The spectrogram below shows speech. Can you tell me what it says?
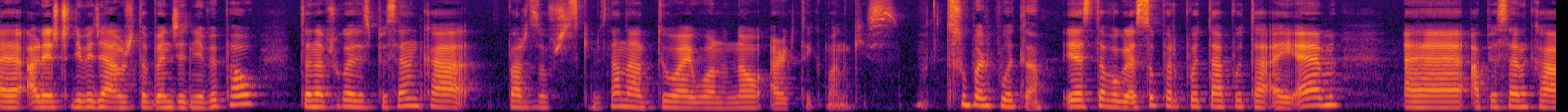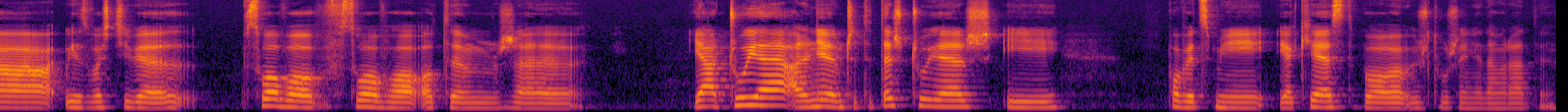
e, ale jeszcze nie wiedziałam, że to będzie niewypał, to na przykład jest piosenka bardzo wszystkim znana Do I Wanna Know Arctic Monkeys. Super płyta. Jest to w ogóle super płyta, płyta AM, e, a piosenka jest właściwie słowo w słowo o tym, że ja czuję, ale nie wiem, czy ty też czujesz i powiedz mi jak jest, bo już dłużej nie dam rady.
